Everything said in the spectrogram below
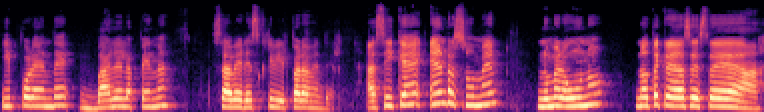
y por ende vale la pena saber escribir para vender. Así que en resumen, número uno, no te creas esa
